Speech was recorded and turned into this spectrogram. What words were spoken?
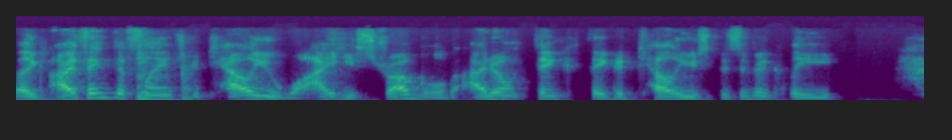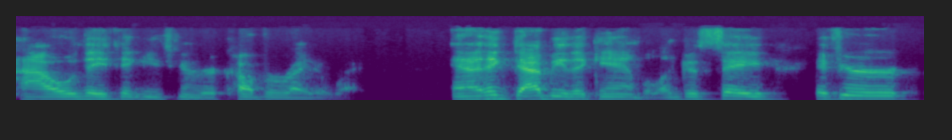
Like I think the Flames could tell you why he struggled. I don't think they could tell you specifically how they think he's going to recover right away. And I think that'd be the gamble. Like, let's say if you're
